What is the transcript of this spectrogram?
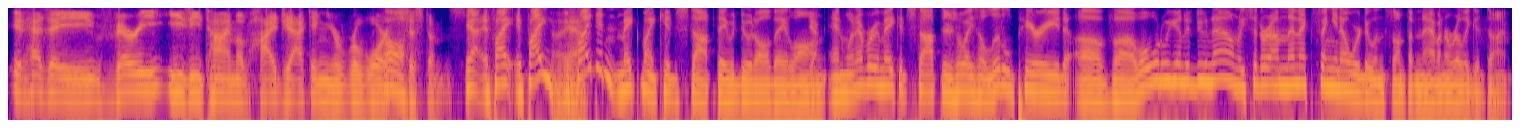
It has a very easy time of hijacking your reward Oh. systems. Yeah, if I if I Oh, if. I didn't make my kids stop, they would do it all day long. And whenever we make it stop, there's always a little period of uh, well, what are we going to do now? And we sit around. And the next thing you know, we're doing something and having a really good time.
